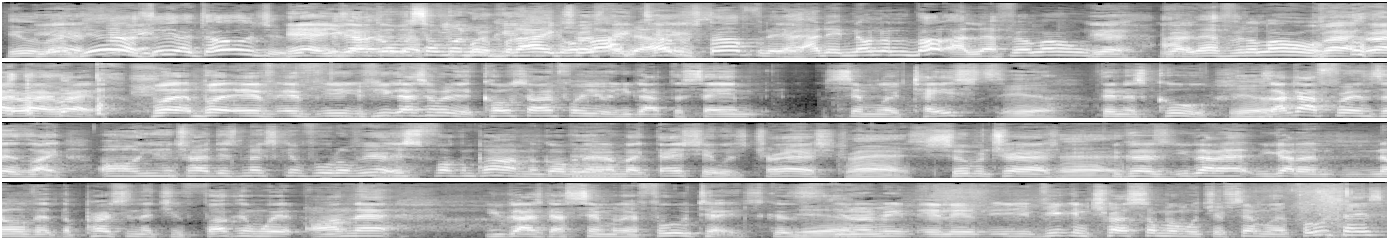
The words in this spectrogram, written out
he was Yeah, like, yeah, see? see? I told you. Yeah, you gotta go with someone who but, can- but I ain't gonna lie, the other stuff that. I didn't know nothing about. I left it alone. Yeah, I left it alone. right, right, right, right. But but if if you, if you got somebody that co-sign for you and you got the same similar tastes, Yeah. then it's cool. Because Yeah. I got friends that's like, oh, you ain't tried this Mexican food over here? It's fucking bomb. And go over there, Yeah. and I'm like, that shit was trash, Trash. super trash. Trash. Because you gotta you gotta know that the person that you fucking with on that. You guys got similar food tastes, because Yeah. you know what I mean. And if, if you can trust someone with your similar food taste,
